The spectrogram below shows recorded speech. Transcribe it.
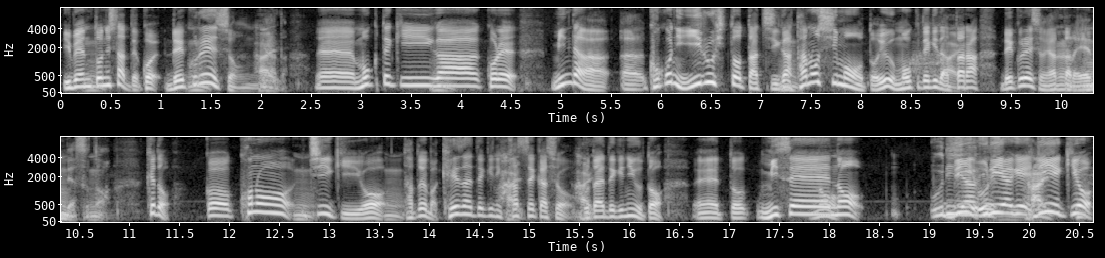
イベントにしたってこれレクレーションやと。で目的がこれみんながあここにいる人たちが楽しもうという目的だったらレクレーションやったらええんですと。けどこの地域を例えば経済的に活性化しようはい。具体的に言うとえーっと店の売り上げ。はい。利益を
